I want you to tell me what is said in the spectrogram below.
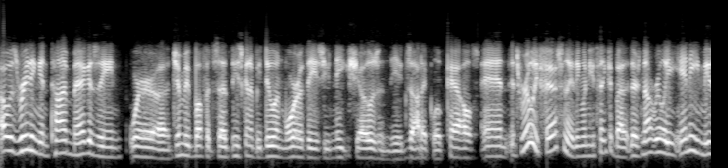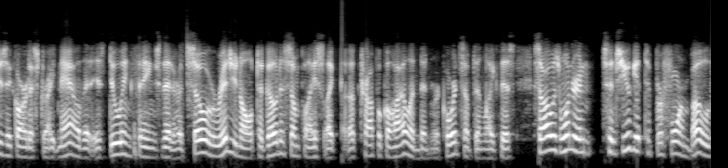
I was reading in Time magazine where uh, Jimmy Buffett said he's going to be doing more of these unique shows in the exotic locales. And it's really fascinating when you think about it. There's not really any music artist right now that is doing things that are so original to go to some place like a tropical island and record something like this. So I was wondering, since you get to perform both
